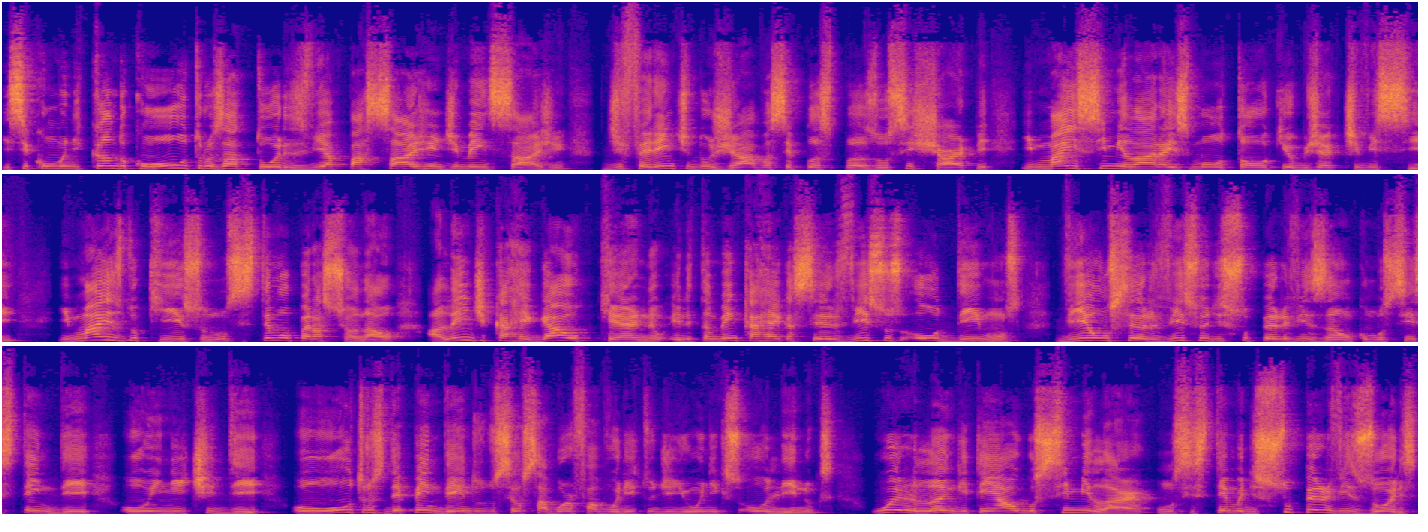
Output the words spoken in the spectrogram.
e se comunicando com outros atores via passagem de mensagem, diferente do Java, C++ ou C Sharp e mais similar a Smalltalk e Objective-C. E mais do que isso, num sistema operacional, além de carregar o kernel, ele também carrega serviços ou daemons via um serviço de supervisão, como systemd ou initd, ou outros dependendo do seu sabor favorito de Unix ou Linux. O Erlang tem algo similar, um sistema de supervisores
